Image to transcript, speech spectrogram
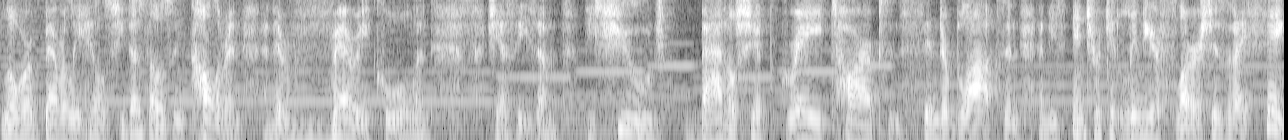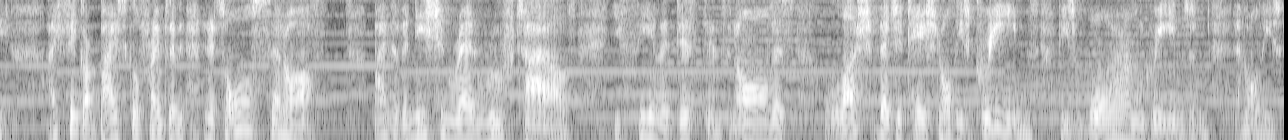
lower Beverly Hills. She does those in color and, and they're very cool. And she has these um these huge battleship gray tarps and cinder blocks and, and these intricate linear flourishes that I think I think are bicycle frames and, and it's all set off by the Venetian red roof tiles you see in the distance and all this lush vegetation, all these greens, these warm greens and, and all these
